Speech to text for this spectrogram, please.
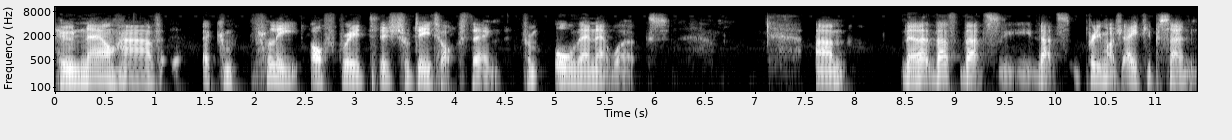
who now have a complete off-grid digital detox thing from all their networks. Um, now that, that's that's that's pretty much 80%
